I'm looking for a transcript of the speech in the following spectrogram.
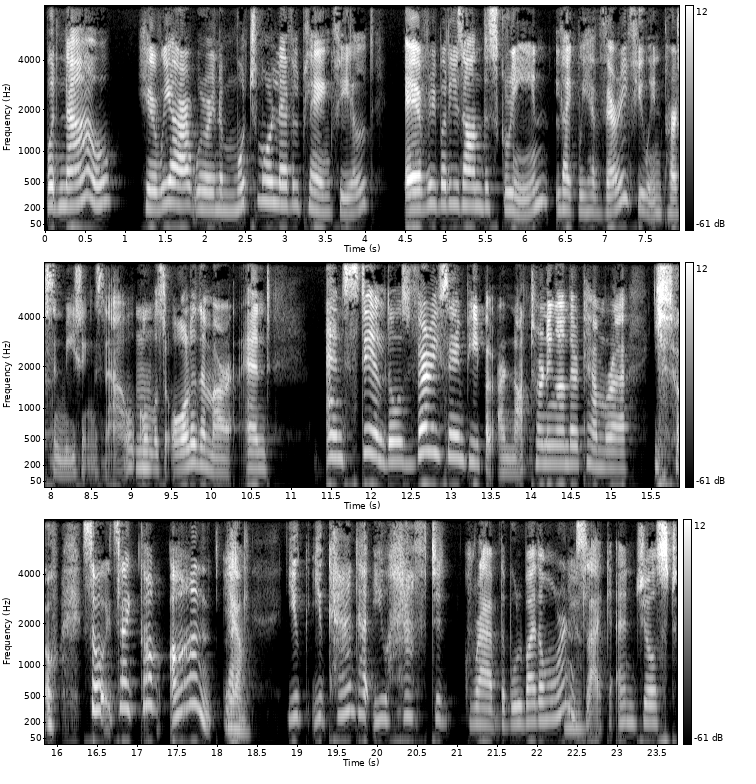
But now here we are. We're in a much more level playing field. Everybody's on the screen. Like we have very few in person meetings now. Mm. Almost all of them are. And, And still, those very same people are not turning on their camera, you know. So it's like, come on. Like, Yeah. You, you can't have, you have to grab the bull by the horns, like, and just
